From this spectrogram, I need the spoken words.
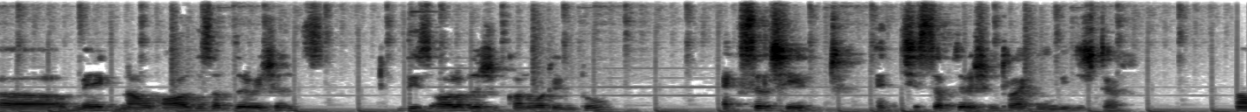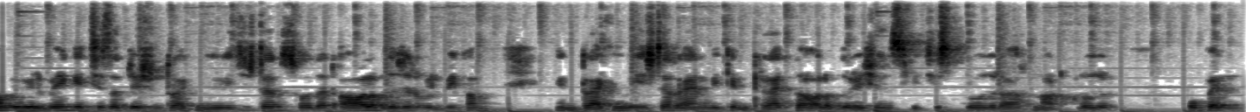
uh, make now all these observations. This all of them should convert into excel sheet HS observation tracking register. Now we will make HS observation tracking register so that all observation will become in tracking register and we can track the all observations which is closed or not closed. Open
